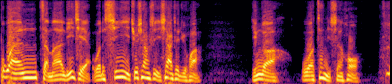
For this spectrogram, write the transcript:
不管怎么理解，我的心意就像是以下这句话：银哥，我在你身后。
